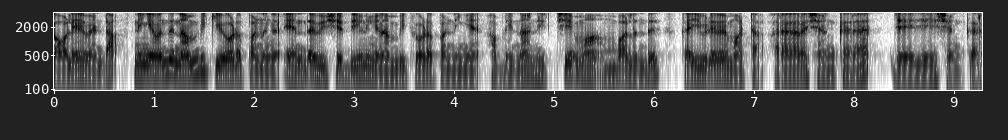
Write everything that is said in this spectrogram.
கவலையே வேண்டாம். நீங்கள் வந்து நம்பிக்கையோடு பண்ணுங்கள் எந்த விஷயத்தையும் நீங்கள் நம்பிக்கையோடு பண்ணீங்க அப்படின்னா நிச்சயமாக அம்பாள் வந்து கைவிடவே மாட்டா. அரகர சங்கர ஜெய ஜெய சங்கர.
